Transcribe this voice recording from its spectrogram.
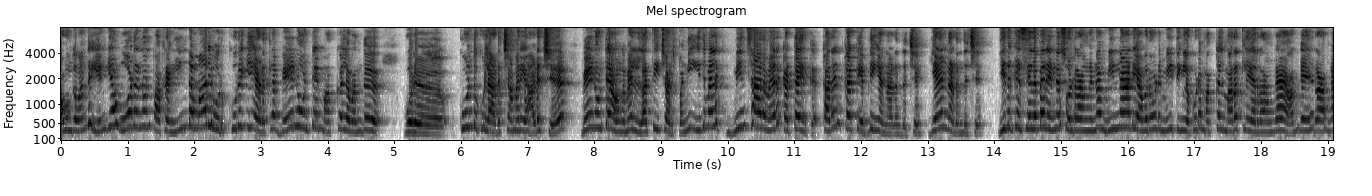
அவங்க வந்து எங்கேயா ஓடணும்னு பார்க்குறாங்க. இந்த மாதிரி ஒரு குறுகிய இடத்துல வேணும்ன்ட்டே மக்களை வந்து ஒரு கூண்டுக்குள்ளே அடைச்ச மாதிரி அடைச்சு வேணும்ட்டு அவங்க மேலே லத்தி சார்ஜ் பண்ணி இது மேலே மின்சாரம் வேற கட் ஆயிருக்கு. கரண்ட் கட் எப்படிங்க நடந்துச்சு? ஏன் நடந்துச்சு? இதுக்கு சில பேர் என்ன சொல்றாங்கன்னா முன்னாடி அவரோட மீட்டிங்ல கூட மக்கள் மரத்துல ஏறுறாங்க அங்க ஏறுறாங்க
